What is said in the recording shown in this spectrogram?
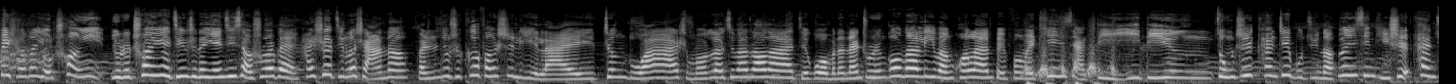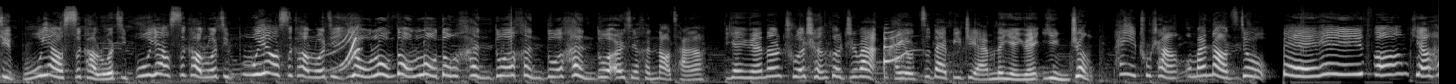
非常的有创意，有着穿越精神的言情小说呗。还涉及了啥呢？反正就是各方势力来争夺啊，什么乱七八糟的。结果我们的男主人公呢，力挽狂澜，被封为天下第一丁。总之，看这部剧呢，温馨提示：看剧不要思考逻辑，不要思考逻辑，不要思考逻辑，有漏洞，漏洞很多很多很多，多而且很脑残啊。演员呢，除了陈赫之外，还有自带 BGM 的演员尹正，他一出场，我满脑子就北风飘飘。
